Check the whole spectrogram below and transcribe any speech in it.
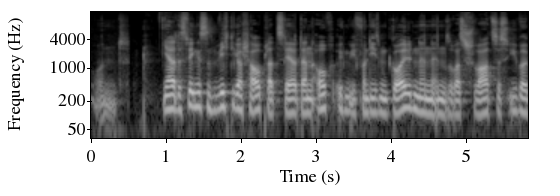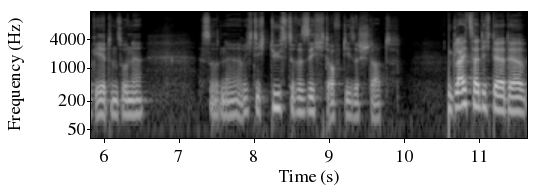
Und ja, deswegen ist es ein wichtiger Schauplatz, der dann auch irgendwie von diesem Goldenen in sowas Schwarzes übergeht, in so eine, so eine richtig düstere Sicht auf diese Stadt. Und gleichzeitig der, der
